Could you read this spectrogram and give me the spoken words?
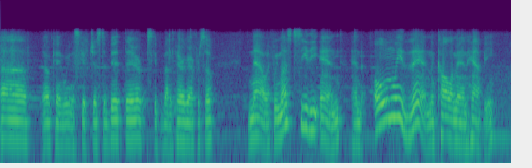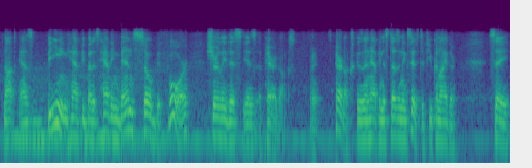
Uh, okay, we're going to skip just a bit there, skip about a paragraph or so. Now, if we must see the end, and only then call a man happy, not as being happy, but as having been so before, surely this is a paradox. Right? It's a paradox, because then happiness doesn't exist if you can either say,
